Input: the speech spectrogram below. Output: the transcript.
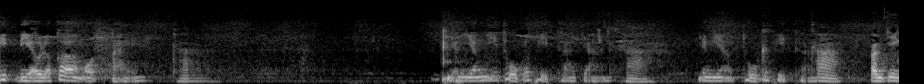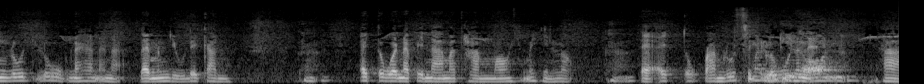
นิดเดียวแล้วก็หมดไปค่ะอย่างอย่างนี้ถูกก็ผิดค่ะอาจารย์ค่ะ อย่างนี้ยถูกก็ผิดค่ะ ค่ะ ความจริงรู้รูปนะคะนั่นน่ะแต่มันอยู่ด้วยกัน ค่ะ ไอ้ตัวน่ะเป็นนามธรรมมองไม่เห็นหรอก ค่ะ แต่ไอ้ตัวความรู้สึกมันรู้รู้ที่นั่นแหละร้อนนะค่ะ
